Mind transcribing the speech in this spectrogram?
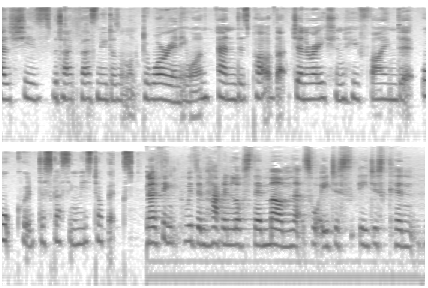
as she's the type of person who doesn't want to worry anyone and is part of that generation who find it awkward discussing these topics. And I think with them having lost their mum, that's what he just he just couldn't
